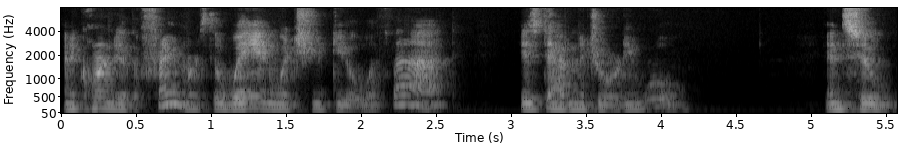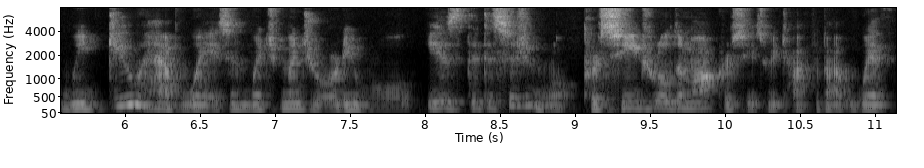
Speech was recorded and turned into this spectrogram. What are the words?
And according to the framers, the way in which you deal with that is to have majority rule. And so we do have ways in which majority rule is the decision rule. Procedural democracy, as we talked about with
